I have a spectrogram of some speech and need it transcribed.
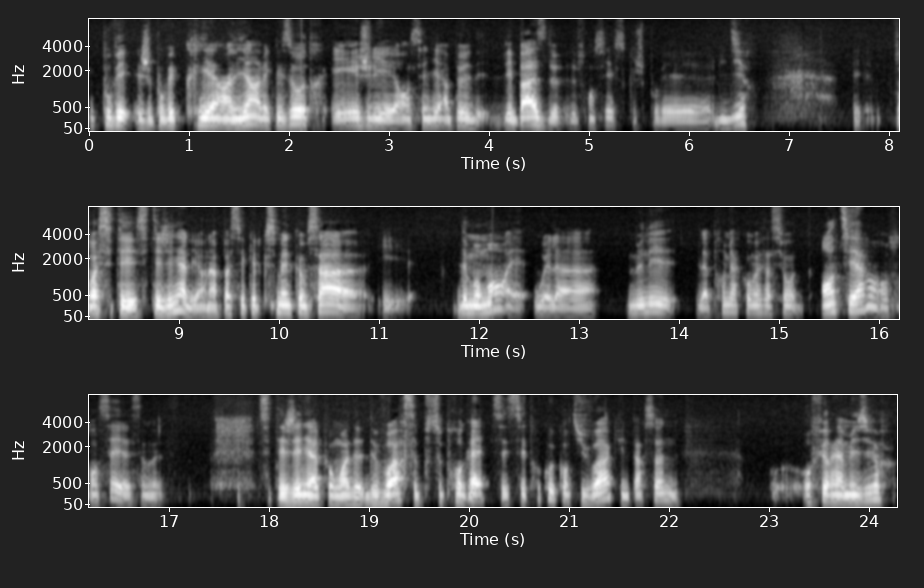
je pouvais créer un lien avec les autres et je lui ai enseigné un peu les bases de, français ce que je pouvais lui dire ouais, c'était génial on a passé quelques semaines comme ça euh, des moments où elle a mené la première conversation entière en français c'était génial pour moi de, voir ce, progrès. C'est trop cool quand tu vois qu'une personne, au fur et à mesure,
